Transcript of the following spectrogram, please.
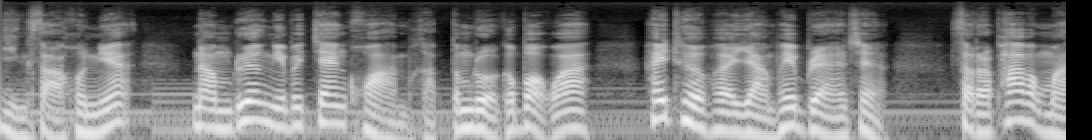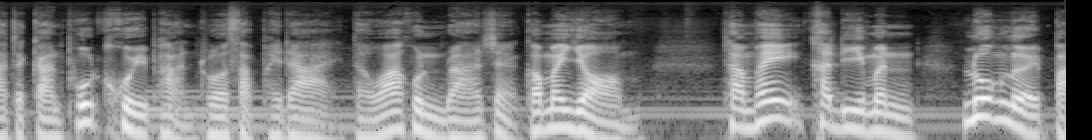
หญิงสาวคนเนี้ยนำเรื่องนี้ไปแจ้งความครับตำรวจก็บอกว่าให้เธอพยายามให้แบรนช์เนี่ยสารภาพออกมาจากการพูดคุยผ่านโทรศัพท์ให้ได้ แต่ว่าคุณแบรนช์เนี่ยก็ไม่ยอมทำให้คดีมันล่วงเลยไป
